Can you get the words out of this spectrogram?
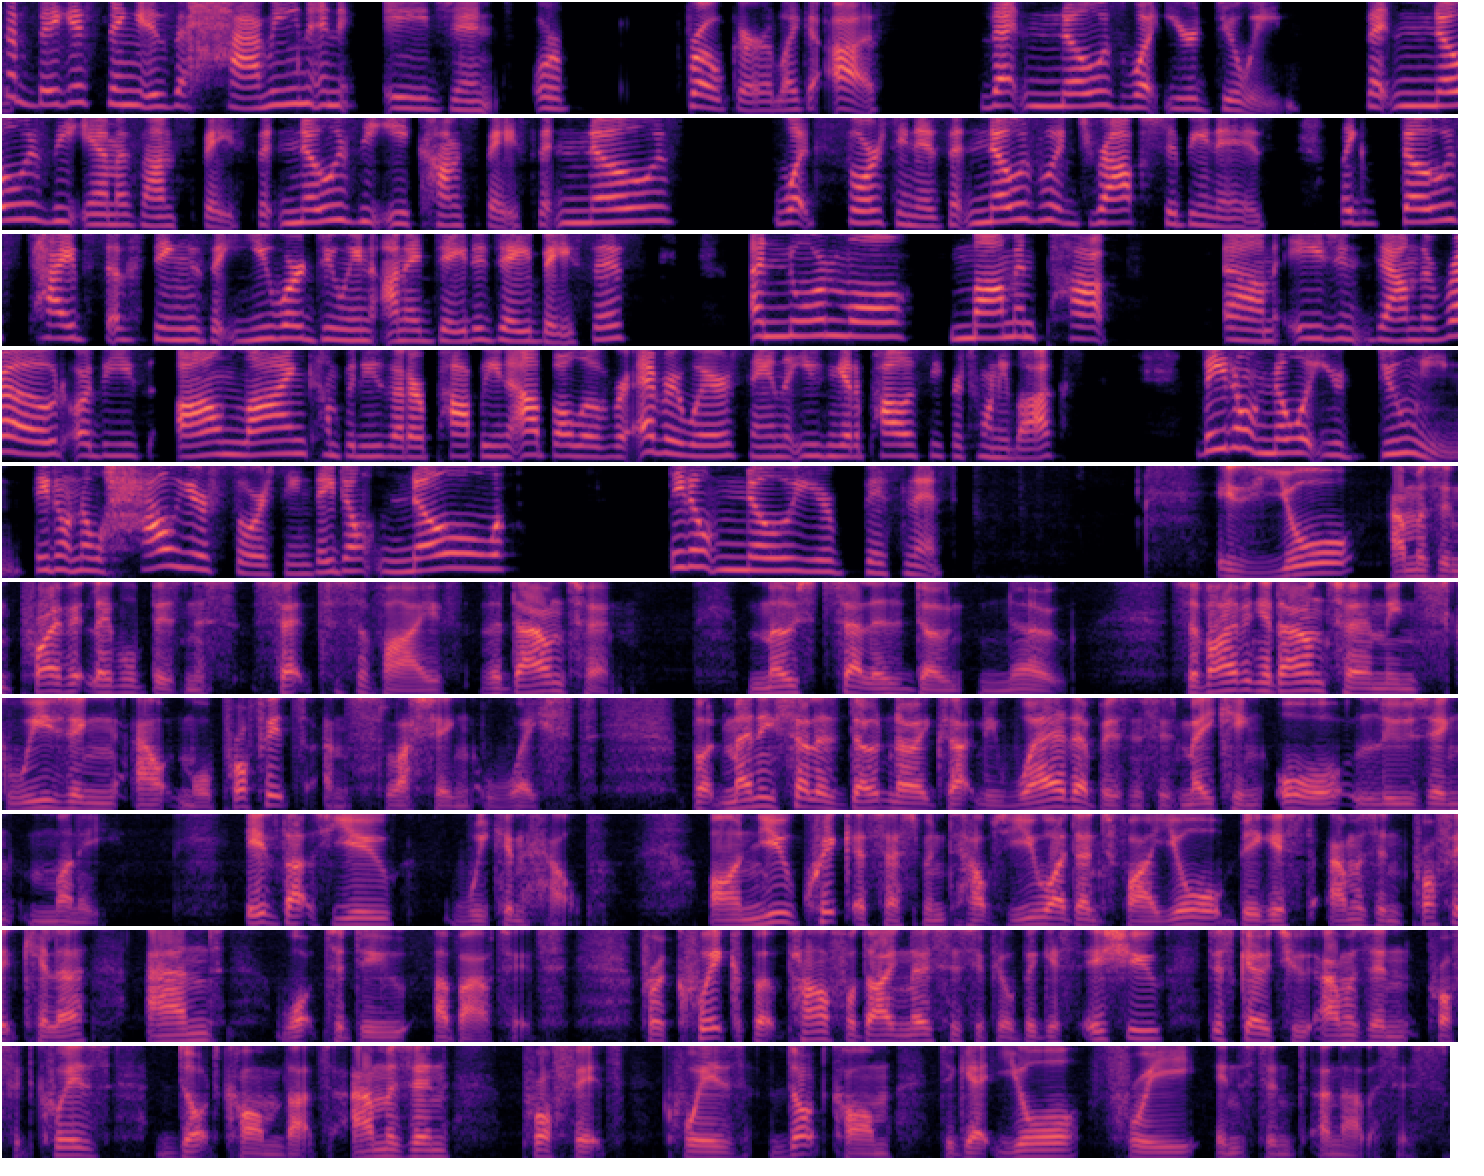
the biggest thing is having an agent or broker like us that knows what you're doing, that knows the Amazon space, that knows the e-com space, that knows what sourcing is, that knows what drop shipping is, like those types of things that you are doing on a day to day basis. A normal mom and pop um, agent down the road or these online companies that are popping up all over everywhere saying that you can get a policy for 20 bucks. They don't know what you're doing. They don't know how you're sourcing. They don't know they don't know your business. Is your Amazon private label business set to survive the downturn? Most sellers don't know. Surviving a downturn means squeezing out more profit and slashing waste. But many sellers don't know exactly where their business is making or losing money. If that's you, we can help. Our new quick assessment helps you identify your biggest Amazon profit killer and what to do about it. For a quick but powerful diagnosis of your biggest issue, just go to amazonprofitquiz.com. That's amazonprofitquiz.com to get your free instant analysis.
